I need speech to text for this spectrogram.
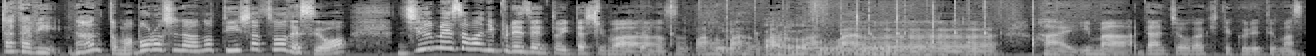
再びなんと幻のあの T シャツをですよ。10名様にプレゼントいたします、はい、バフバフバフバフバフはい今団長が来てくれてます。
